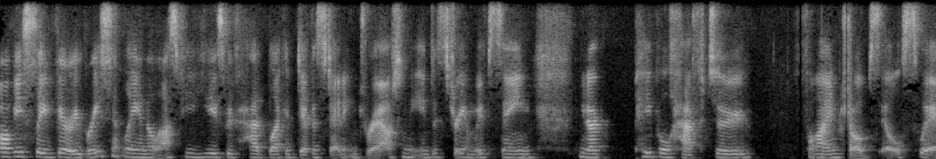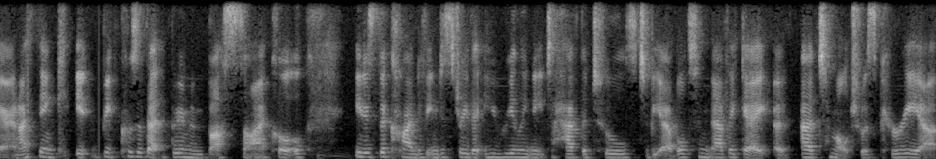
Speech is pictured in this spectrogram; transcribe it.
obviously very recently in the last few years we've had like a devastating drought in the industry and we've seen you know people have to find jobs elsewhere and i think it because of that boom and bust cycle it is the kind of industry that you really need to have the tools to be able to navigate a, a, tumultuous career.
